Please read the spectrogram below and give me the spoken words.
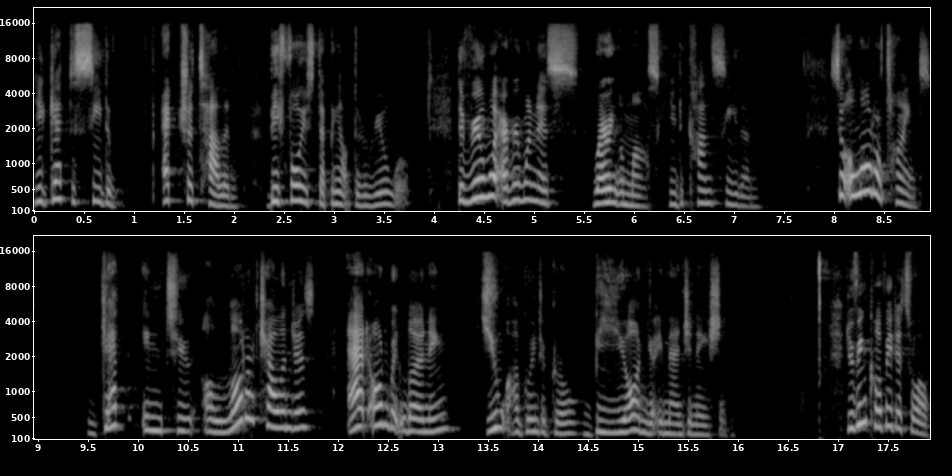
You get to see the extra talent before you're stepping out to the real world. The real world, everyone is wearing a mask. You can't see them. So a lot of times, get into a lot of challenges, add on with learning, you are going to grow beyond your imagination. During COVID as well,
